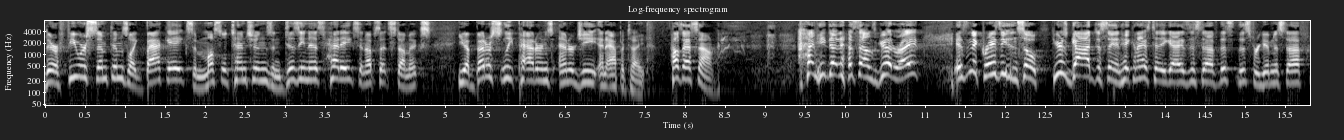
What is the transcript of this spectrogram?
There are fewer symptoms like backaches and muscle tensions and dizziness, headaches, and upset stomachs. You have better sleep patterns, energy, and appetite. How's that sound? I mean, that sounds good, right? Isn't it crazy? And so here's God just saying, hey, can I just tell you guys this stuff, this, this forgiveness stuff?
